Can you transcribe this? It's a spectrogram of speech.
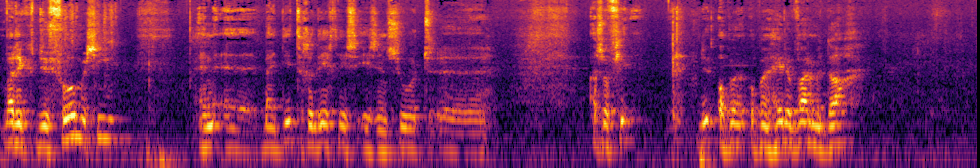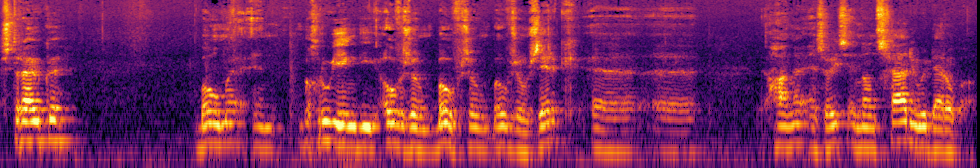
wat ik dus voor me zie, en uh, bij dit gedicht is, is een soort, uh, alsof je op een, op een hele warme dag struiken, bomen en begroeiing die over zo'n, boven zo'n, boven zo'n zerk hangen en zoiets. En dan schaduwen daarop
